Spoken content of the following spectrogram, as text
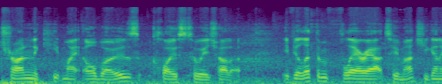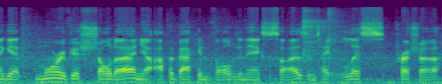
trying to keep my elbows close to each other. If you let them flare out too much, you're gonna get more of your shoulder and your upper back involved in the exercise and take less pressure.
